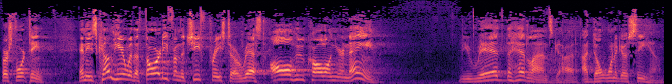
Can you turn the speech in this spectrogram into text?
Verse 14. And he's come here with authority from the chief priest to arrest all who call on your name. You read the headlines, God? I don't want to go see him.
